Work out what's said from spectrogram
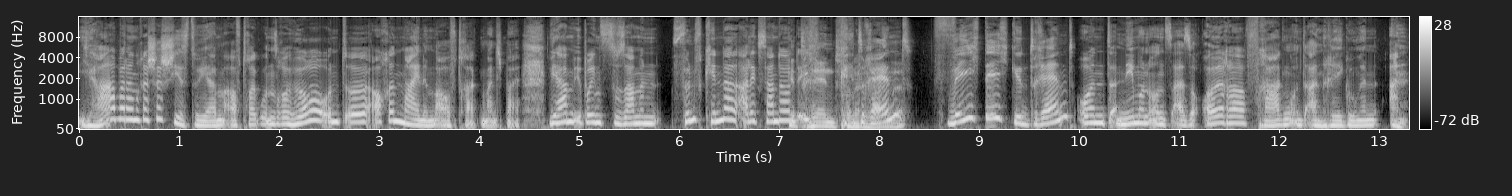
Ja, aber dann recherchierst du ja im Auftrag unserer Hörer und äh, auch in meinem Auftrag manchmal. Wir haben übrigens zusammen fünf Kinder, Alexander und getrennt ich. Getrennt. Wichtig, getrennt und nehmen uns also eurer Fragen und Anregungen an.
